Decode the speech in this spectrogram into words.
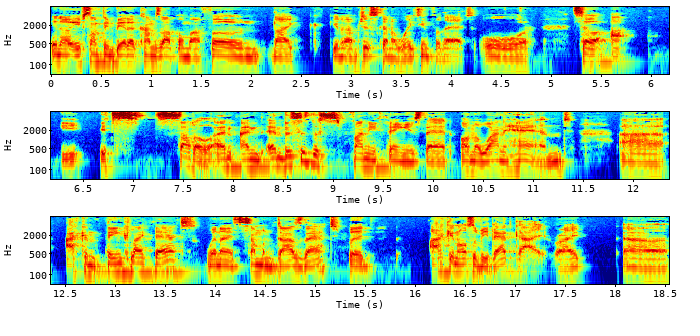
you know, if something better comes up on my phone, like you know, I'm just kind of waiting for that, or so. I, it's subtle, and and and this is the funny thing is that on the one hand, uh, I can think like that when I, someone does that, but I can also be that guy, right? Uh,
